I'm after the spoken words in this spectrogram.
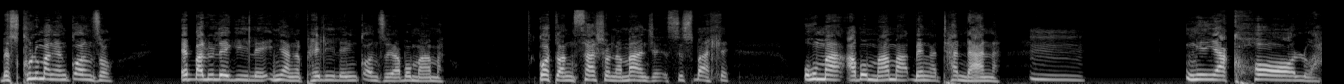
Besikhuluma ngenkonzo ebalulekile inyanga ephelile inkonzo yabo mama kodwa ngisasho namanje sisibahle uma abomama bengathandana mm ngiyakholwa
